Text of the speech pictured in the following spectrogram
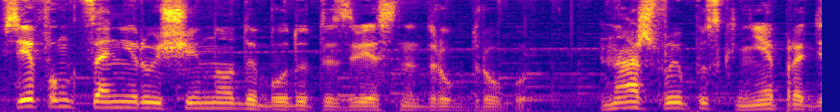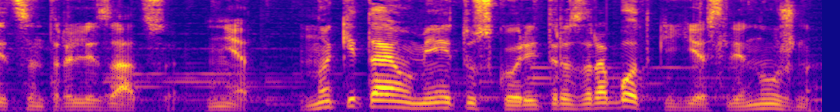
Все функционирующие ноды будут известны друг другу. Наш выпуск не про децентрализацию, нет. Но Китай умеет ускорить разработки, если нужно.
